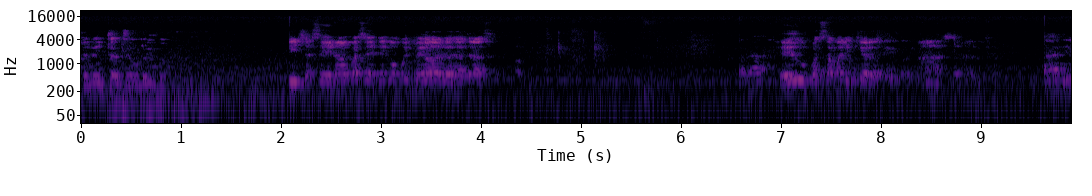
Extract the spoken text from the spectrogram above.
Tenés distancia, boludo. Sí, ya sé, no, pasa que tengo muy pegados los de atrás. Edu, pasamos a la izquierda. Ah, Dale.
